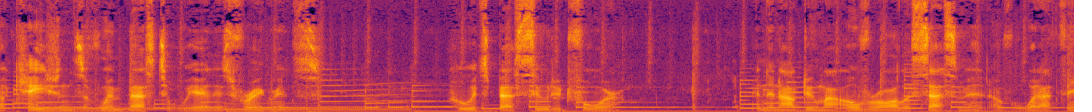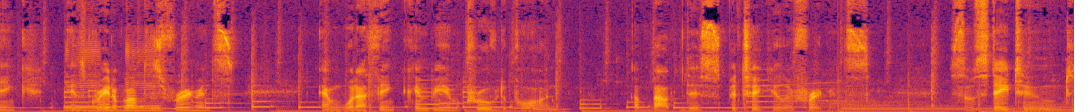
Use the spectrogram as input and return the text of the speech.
occasions of when best to wear this fragrance, who it's best suited for, and then I'll do my overall assessment of what I think is great about this fragrance and what I think can be improved upon about this particular fragrance. So stay tuned.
